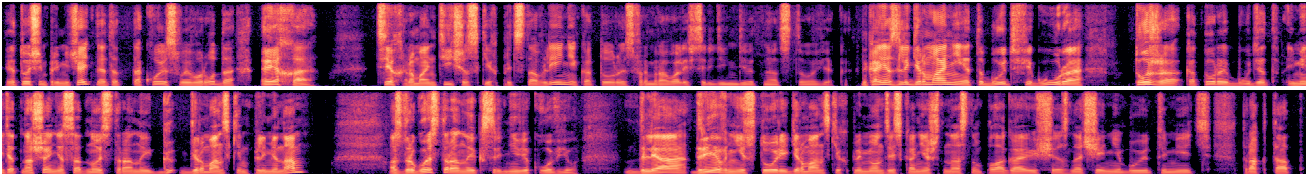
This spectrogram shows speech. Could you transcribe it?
Это очень примечательно, это такое своего рода эхо тех романтических представлений, которые сформировались в середине XIX века. Наконец, для Германии это будет фигура тоже, которая будет иметь отношение, с одной стороны, к германским племенам, а с другой стороны, к средневековью. Для древней истории германских племен здесь, конечно, основополагающее значение будет иметь трактат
